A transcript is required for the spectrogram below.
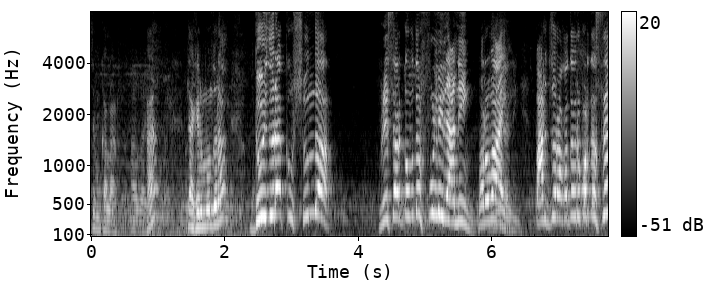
সেম কালার হ্যাঁ? দেখেন বন্ধুরা দুই জোড়া খুব সুন্দর। রেসার কবুতর ফুললি রানিং বড় ভাই। পাঁচ জোড়া কত করে পড়তেছে?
